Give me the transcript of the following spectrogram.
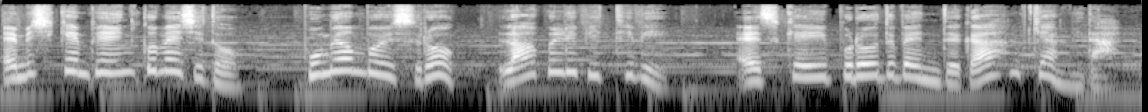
MC 캠페인 꿈의 지도 보면 볼수록 lovely BTV, SK 브로드밴드가 함께합니다.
